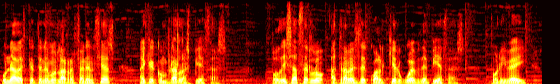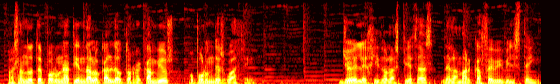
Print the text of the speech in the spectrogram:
Una vez que tenemos las referencias, hay que comprar las piezas. Podéis hacerlo a través de cualquier web de piezas, por eBay, pasándote por una tienda local de autorrecambios o por un desguace. Yo he elegido las piezas de la marca Febi Bilstein,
